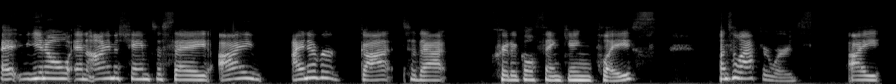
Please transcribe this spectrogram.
Uh, you know, and I'm ashamed to say I I never got to that critical thinking place until afterwards. I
